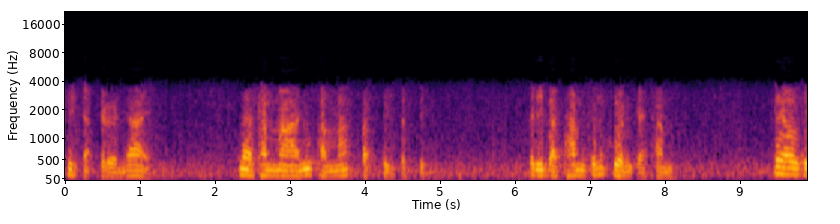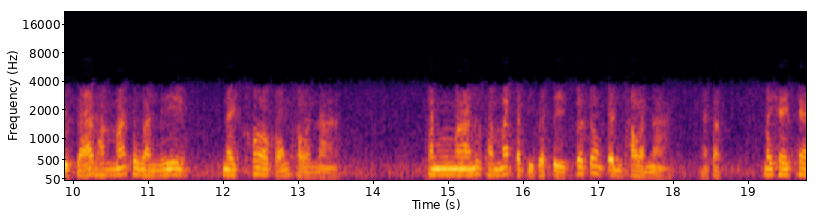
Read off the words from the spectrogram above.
ที่จะเจริญได้ว่าธรรมานุธรรมะปฏิปฏิปฏิบัติธรรมสมควรแก่ธรรมที่เราศึกษาธรรมะทุกวันนี้ในข้อของภาวนาธรรมานุธรรมะปฏิปฏิก็ต้องเป็นภาวนานะครับ ไม่ใช่แค่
